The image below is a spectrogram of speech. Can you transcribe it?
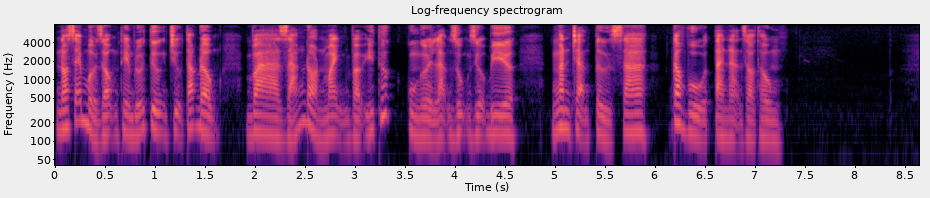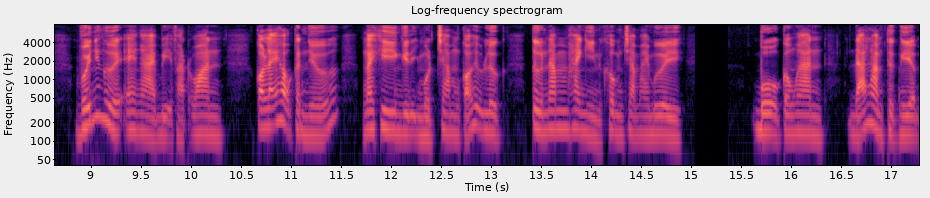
Nó sẽ mở rộng thêm đối tượng chịu tác động và giáng đòn mạnh vào ý thức của người lạm dụng rượu bia, ngăn chặn từ xa các vụ tai nạn giao thông. Với những người e ngại bị phạt oan, có lẽ họ cần nhớ, ngay khi Nghị định 100 có hiệu lực từ năm 2020, Bộ Công an đã làm thực nghiệm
